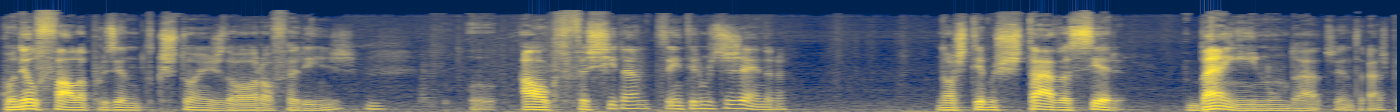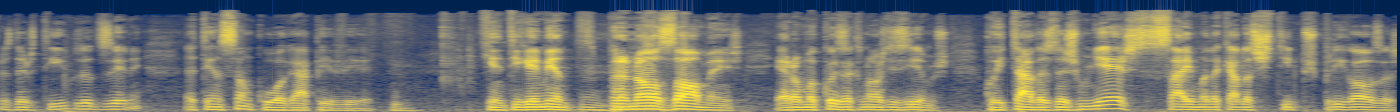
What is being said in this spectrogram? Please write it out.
quando ele fala, por exemplo, de questões da orofaringe, algo de fascinante em termos de género. Nós temos estado a ser bem inundados, entre aspas, de artigos a dizerem atenção com o HPV, que antigamente, para nós homens, era uma coisa que nós dizíamos, coitadas das mulheres, se sai uma daquelas estirpes perigosas,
